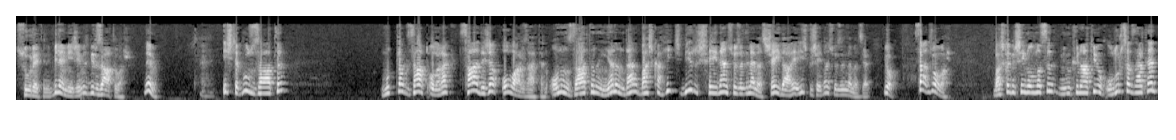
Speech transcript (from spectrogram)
suretini bilemeyeceğimiz bir zatı var. Değil mi? Evet. İşte bu zatı mutlak zat olarak sadece o var zaten. Onun zatının yanında başka hiçbir şeyden söz edilemez. Şey dahi hiçbir şeyden söz edilemez yani. Yok. Sadece o var. Başka bir şeyin olması mümkünatı yok. Olursa zaten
